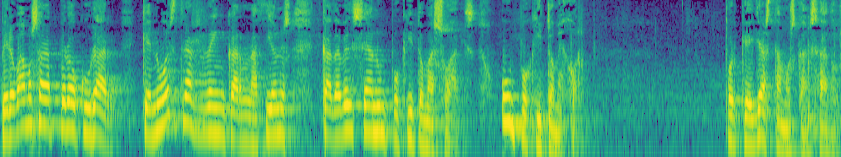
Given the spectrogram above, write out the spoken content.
pero vamos a procurar que nuestras reencarnaciones cada vez sean un poquito más suaves, un poquito mejor, porque ya estamos cansados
